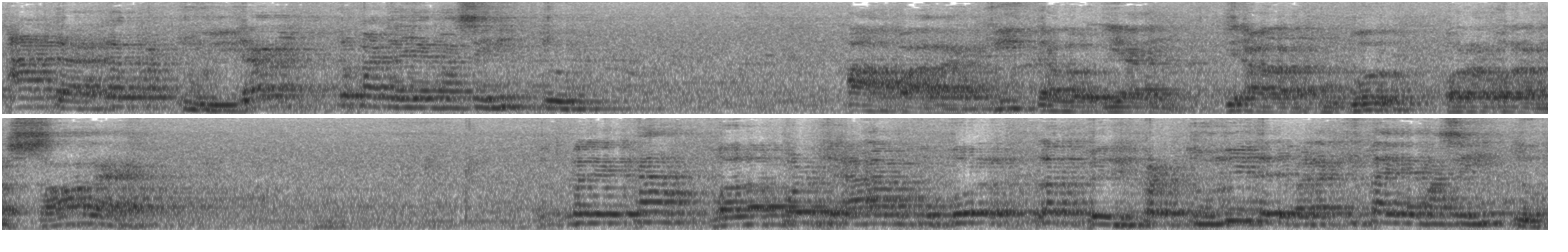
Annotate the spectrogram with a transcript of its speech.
ada kepedulian kepada yang masih hidup. Apalagi kalau yang di alam kubur orang-orang soleh. Mereka walaupun di alam kubur lebih peduli daripada kita yang masih hidup.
